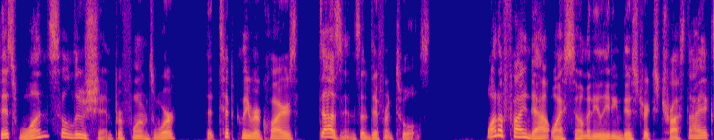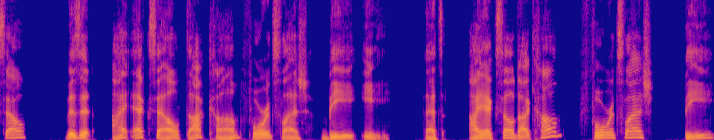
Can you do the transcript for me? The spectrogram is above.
This one solution performs work that typically requires dozens of different tools. Want to find out why so many leading districts trust IXL? Visit ixl.com forward slash BE. That's ixl.com forward slash BE.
